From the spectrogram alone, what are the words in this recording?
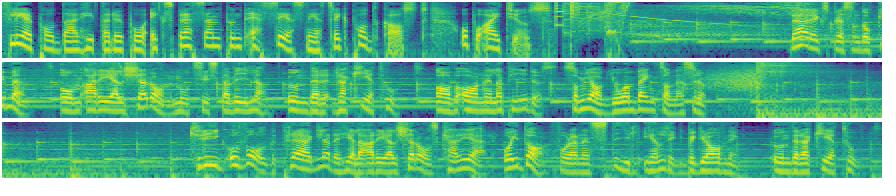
Fler poddar hittar du på expressen.se podcast och på iTunes. Det här är Expressen Dokument om Ariel Sharon mot sista vilan under rakethot av Arne Lapidus som jag, Johan Bengtsson, läser upp. Krig och våld präglade hela Ariel Sharons karriär och idag får han en stilenlig begravning under rakethot.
